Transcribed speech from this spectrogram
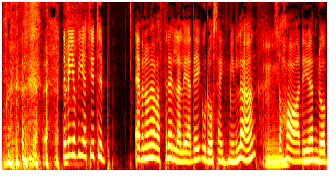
Nej men jag vet ju typ, även om jag har varit föräldraledig och då sänkt min lön, Mm. så har det ju ändå,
